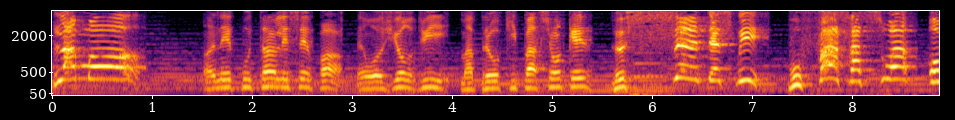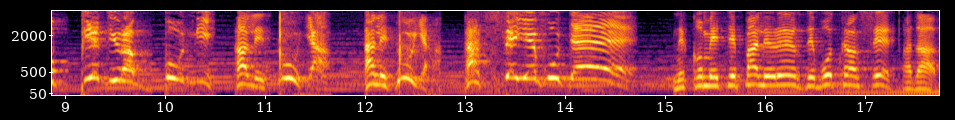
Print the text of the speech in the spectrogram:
la mort en écoutant les serpents. Mais aujourd'hui, ma préoccupation est que le Saint-Esprit vous fasse asseoir au pied du Rabouni. Alléluia. Alléluia. Asseyez-vous terre. Ne commettez pas l'erreur de votre ancêtre, Adam.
